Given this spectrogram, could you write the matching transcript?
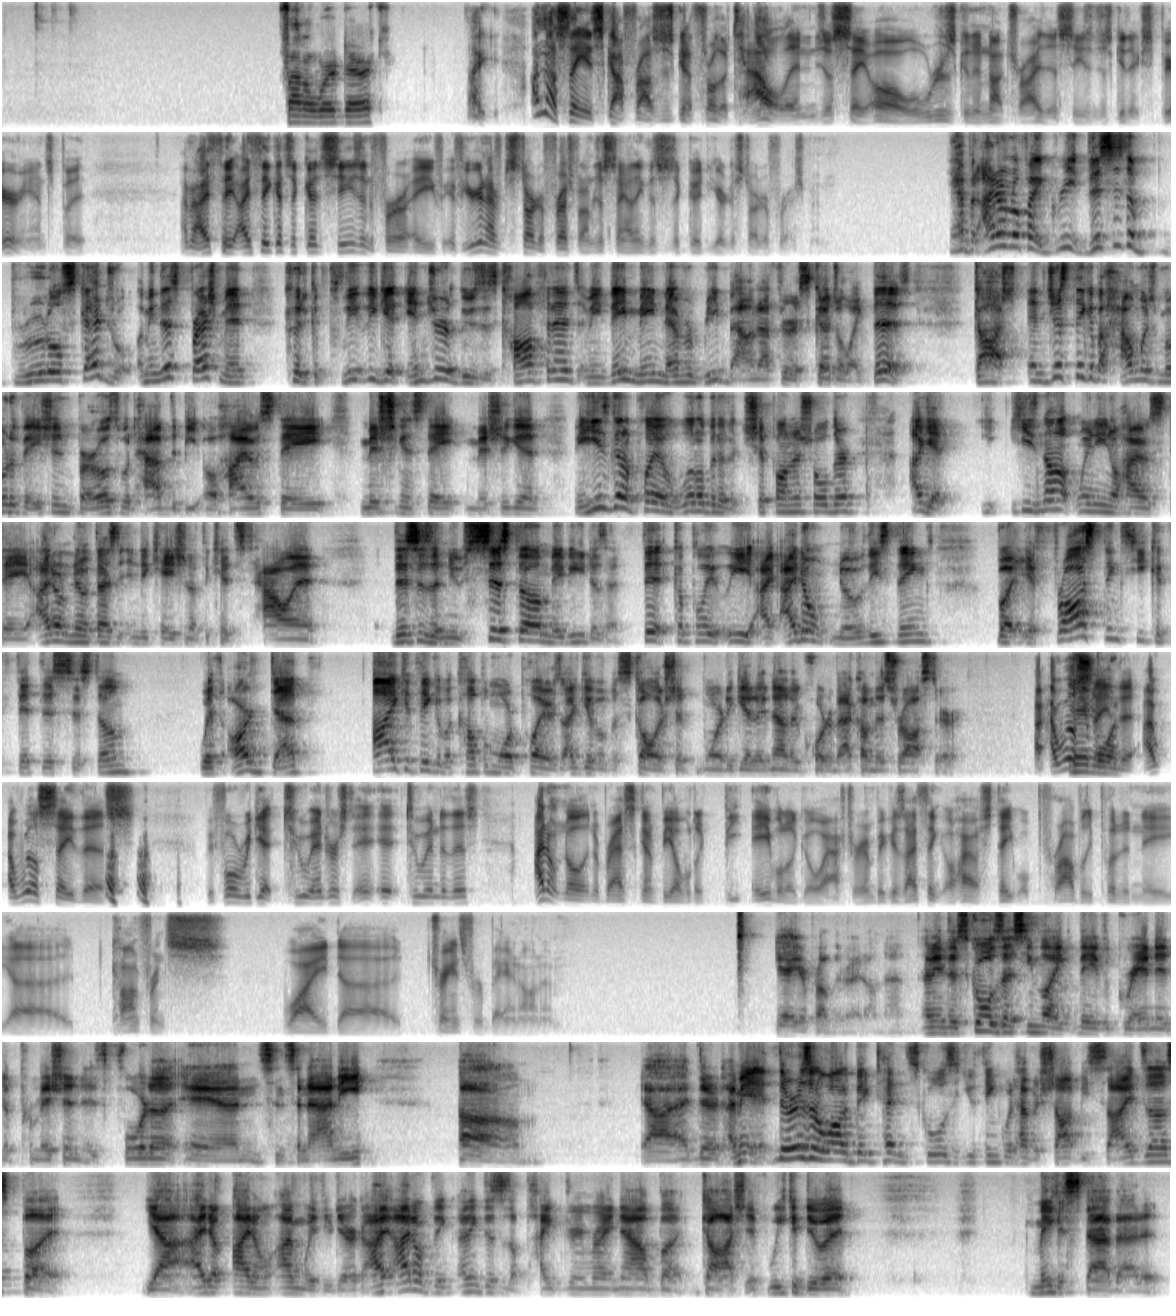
Final word, Derek. I, I'm not saying Scott Frost is just going to throw the towel in and just say, "Oh, well, we're just going to not try this season, just get experience." But I mean, I think I think it's a good season for a. If you're going to have to start a freshman, I'm just saying I think this is a good year to start a freshman. Yeah, but I don't know if I agree. This is a brutal schedule. I mean, this freshman could completely get injured, lose his confidence. I mean, they may never rebound after a schedule like this. Gosh, and just think about how much motivation Burrows would have to beat Ohio State, Michigan State, Michigan. I mean, he's going to play a little bit of a chip on his shoulder. I get. He, he's not winning Ohio State. I don't know if that's an indication of the kid's talent. This is a new system. Maybe he doesn't fit completely. I, I don't know these things. But if Frost thinks he could fit this system with our depth, I could think of a couple more players. I'd give him a scholarship more to get another quarterback on this roster. I, I will Name say one. that I, I will say this before we get too interest i- i- too into this. I don't know that Nebraska's going to be able to be able to go after him because I think Ohio State will probably put in a uh, conference wide uh, transfer ban on him. Yeah, you're probably right on that. I mean, the schools that seem like they've granted a permission is Florida and Cincinnati. Um, yeah, there. I mean, there isn't a lot of Big Ten schools that you think would have a shot besides us, but yeah, I don't. I don't. I'm with you, Derek. I, I don't think. I think this is a pipe dream right now. But gosh, if we could do it, make a stab at it.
